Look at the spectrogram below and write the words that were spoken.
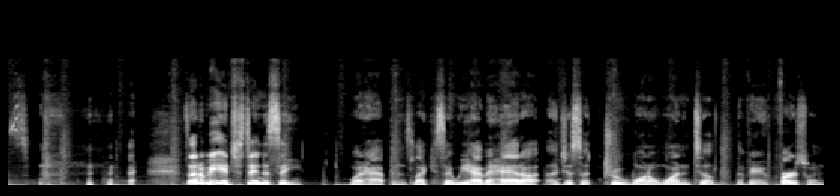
so it'll be interesting to see what happens. Like you said, we haven't had a, a just a true one on one until the very first one,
